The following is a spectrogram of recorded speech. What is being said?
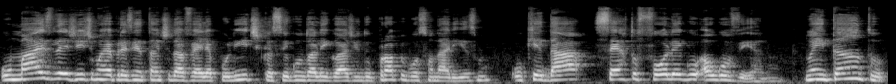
O mais legítimo representante da velha política, segundo a linguagem do próprio bolsonarismo, o que dá certo fôlego ao governo. No entanto,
